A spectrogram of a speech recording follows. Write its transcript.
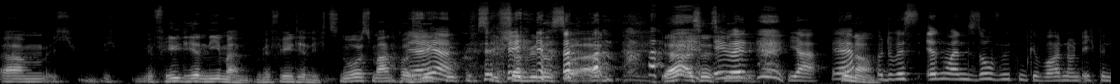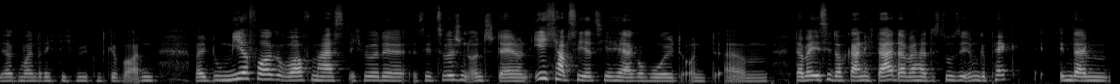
Ähm, ich, ich, mir fehlt hier niemand, mir fehlt hier nichts. Nur aus manchmal Ja, ja, ja. du guckst mich schon wieder so an. Ja, also es bin, ja, ja. Genau. Und du bist irgendwann so wütend geworden und ich bin irgendwann richtig wütend geworden, weil du mir vorgeworfen hast, ich würde sie zwischen uns stellen und ich habe sie jetzt hierher geholt und ähm, dabei ist sie doch gar nicht da, dabei hattest du sie im Gepäck in deinem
